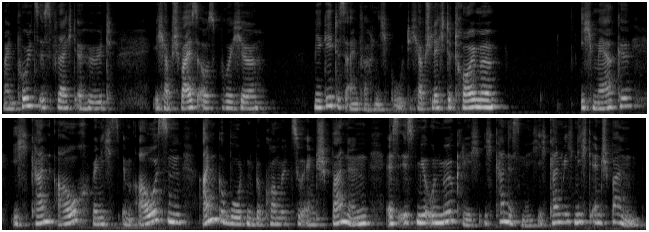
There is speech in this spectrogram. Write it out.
Mein Puls ist vielleicht erhöht, ich habe Schweißausbrüche, mir geht es einfach nicht gut. Ich habe schlechte Träume. Ich merke, ich kann auch, wenn ich es im Außen angeboten bekomme, zu entspannen, es ist mir unmöglich. Ich kann es nicht. Ich kann mich nicht entspannen.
